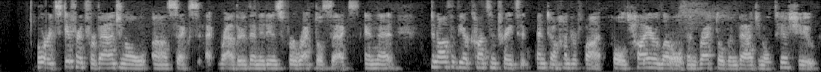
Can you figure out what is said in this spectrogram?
or it's different for vaginal uh, sex rather than it is for rectal sex, and that tenofovir concentrates at 10 to 100 fold higher levels in rectal than vaginal tissue,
